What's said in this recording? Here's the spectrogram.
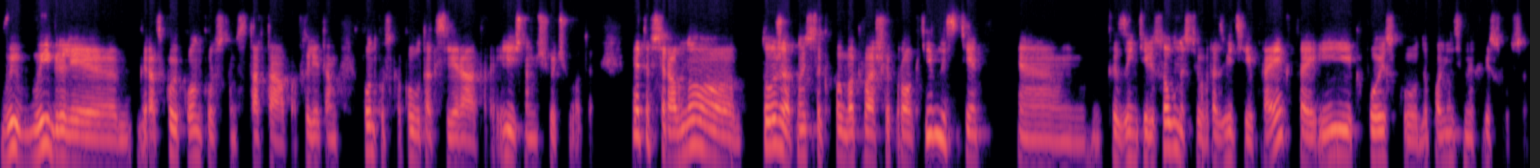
вы выиграли городской конкурс там, стартапов или там конкурс какого-то акселератора или там еще чего-то. Это все равно тоже относится к, к вашей проактивности, э, к заинтересованности в развитии проекта и к поиску дополнительных ресурсов.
